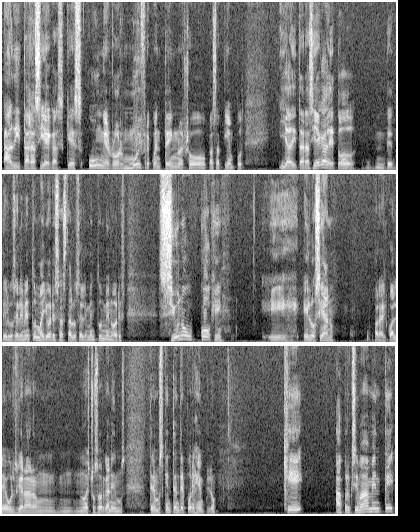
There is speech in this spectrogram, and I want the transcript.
aditar a ciegas, que es un error muy frecuente en nuestro pasatiempos. Y aditar a ciega de todo, desde los elementos mayores hasta los elementos menores. Si uno coge eh, el océano, para el cual evolucionaron nuestros organismos, tenemos que entender, por ejemplo, que aproximadamente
